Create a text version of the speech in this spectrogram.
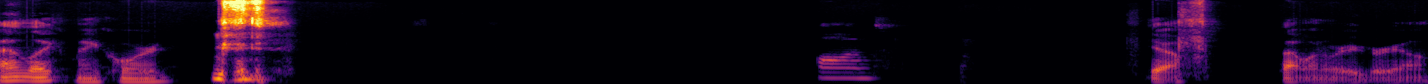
I like my cord. Aunt. Yeah, that one we agree on.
